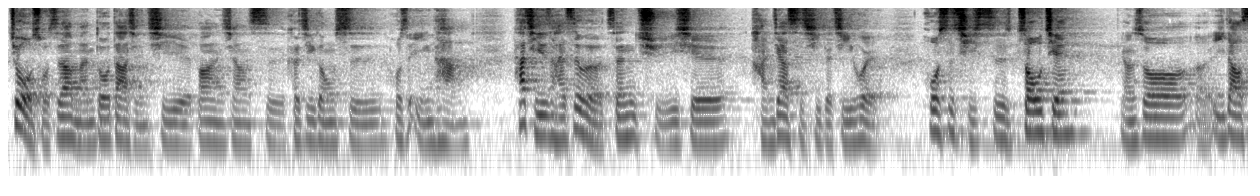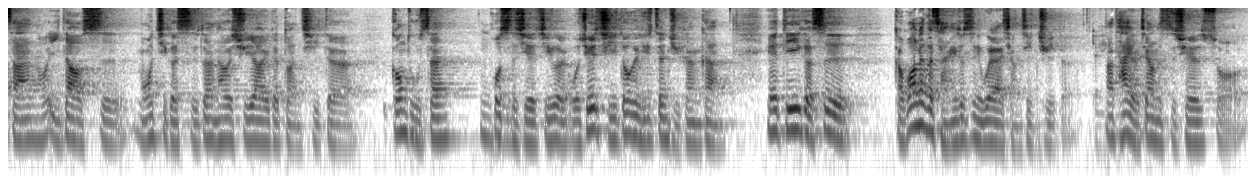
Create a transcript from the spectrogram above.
就我所知道，蛮多大型企业，包含像是科技公司或是银行，它其实还是会有争取一些寒假实习的机会，或是其实周间，比方说呃一到三或一到四某几个时段，它会需要一个短期的工读生或实习的机会。我觉得其实都可以去争取看看，因为第一个是。搞不好那个产业就是你未来想进去的，那它有这样的职缺所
